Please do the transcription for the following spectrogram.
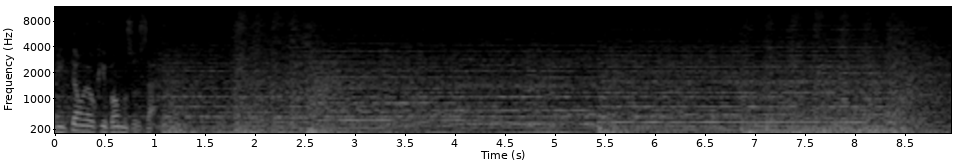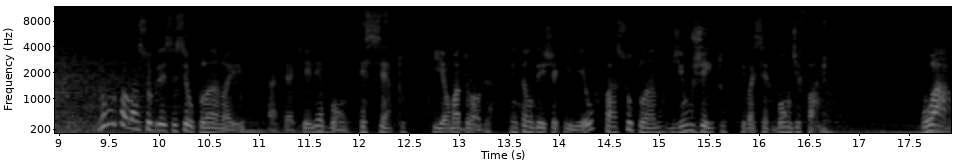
Então é o que vamos usar. Vamos falar sobre esse seu plano aí. Até que ele é bom, exceto que é uma droga. Então deixa que eu faça o plano de um jeito que vai ser bom de fato. Uau!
